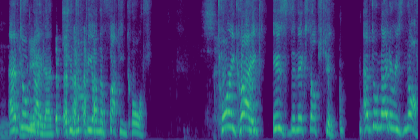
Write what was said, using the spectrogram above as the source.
Mm. Abdel Nader should not be on the fucking court. Torrey Craig is the next option. Abdel Nader is not.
